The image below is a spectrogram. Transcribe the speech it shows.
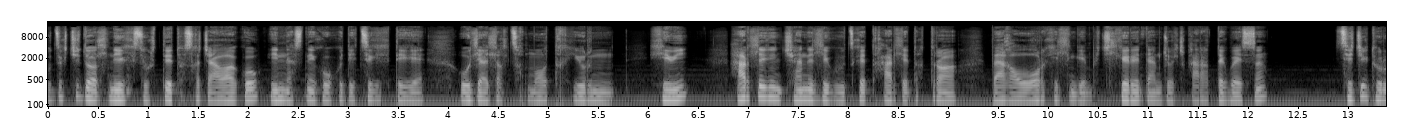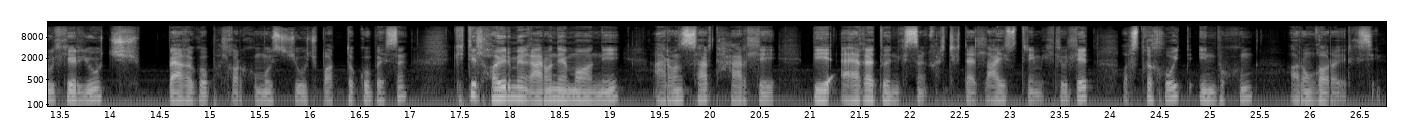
Үзэгчд бол нэг сүртэй тусгаж аваагүй энэ насны хүүхэд эцэг ихтэйгээ үл ойлголцох муудах ер нь хэвэн Харлигийн чаналыг үзгээд Харли дотроо байгаа уур хилэнгийн бичлэгээрээ дамжуулж гаргадаг байсан. Сэжиг төрүүлэхээр юу ч байгаагүй болохоор хүмүүс юу ч боддоггүй байсан. Гэтэл 2018 оны 10 сард Харли би айгаад байна гэсэн гарчигтай лайв стрим эхлүүлээд устгах үед энэ бүхэн оронгоороо иргэсэн юм.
